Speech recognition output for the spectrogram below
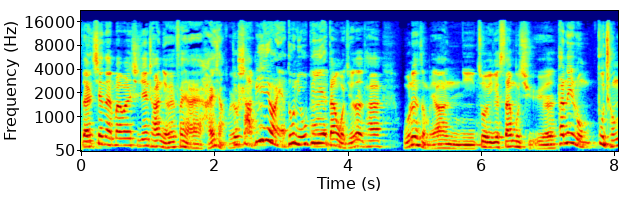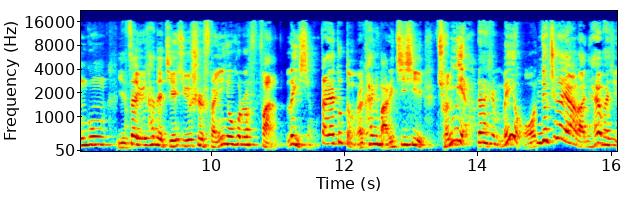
但现在慢慢时间长，你会发现，哎，还想回头就傻逼地方也都牛逼。但我觉得它无论怎么样，你做一个三部曲，它那种不成功也在于它的结局是反英雄或者反类型，大家都等着看你把这机器全灭了，但是没有，你就这样了，你还要拍剧，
